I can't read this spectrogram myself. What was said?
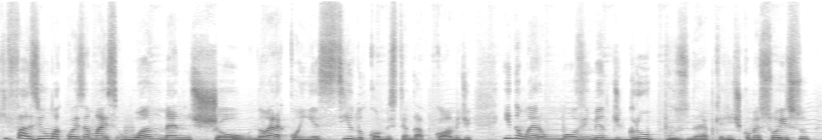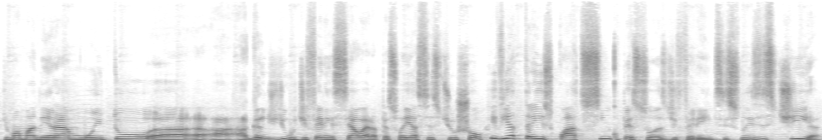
que faziam uma coisa mais one-man show. Não era conhecido como stand-up comedy e não era um movimento de grupos, né? Porque a gente começou isso de uma maneira muito. ah, a, a grande. O diferencial era a pessoa ia assistir o show e via três, quatro, cinco pessoas diferentes. Isso não existia.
